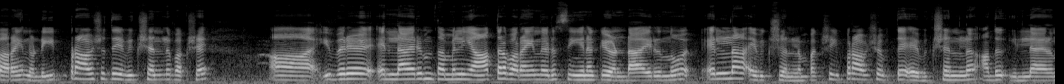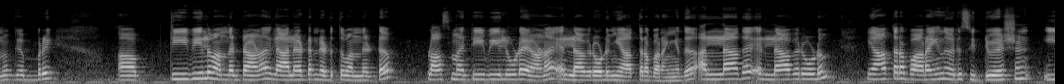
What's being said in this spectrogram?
പറയുന്നുണ്ട് ഈ പ്രാവശ്യത്തെ എവിക്ഷനിൽ പക്ഷേ ഇവർ എല്ലാവരും തമ്മിൽ യാത്ര പറയുന്ന ഒരു സീനൊക്കെ ഉണ്ടായിരുന്നു എല്ലാ എവിക്ഷനിലും. പക്ഷേ ഇപ്രാവശ്യത്തെ എവിക്ഷനിൽ അത് ഇല്ലായിരുന്നു. ഗബ്രി ടി വിയിൽ വന്നിട്ടാണ് ലാലേട്ടന്റെ അടുത്ത് വന്നിട്ട് പ്ലാസ്മ ടി വിയിലൂടെയാണ് എല്ലാവരോടും യാത്ര പറഞ്ഞത്. അല്ലാതെ എല്ലാവരോടും യാത്ര പറയുന്ന ഒരു സിറ്റുവേഷൻ ഈ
